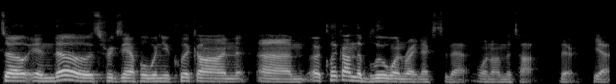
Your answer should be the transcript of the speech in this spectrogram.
So in those, for example, when you click on, um, or click on the blue one right next to that one on the top there. Yeah.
